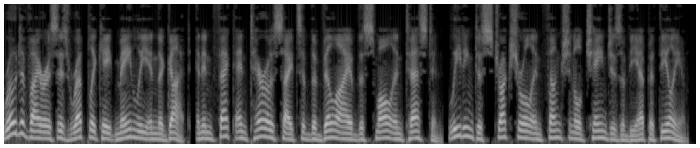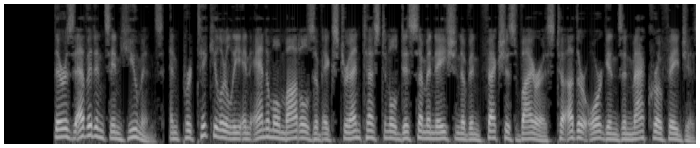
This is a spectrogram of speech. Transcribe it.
Rotaviruses replicate mainly in the gut, and infect enterocytes of the villi of the small intestine, leading to structural and functional changes of the epithelium. There is evidence in humans, and particularly in animal models of extraintestinal dissemination of infectious virus to other organs and macrophages.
